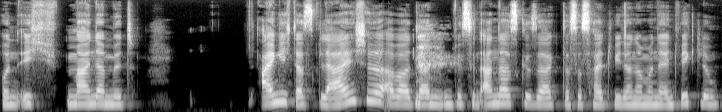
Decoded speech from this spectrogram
Und ich meine damit eigentlich das Gleiche, aber dann ein bisschen anders gesagt, dass es halt wieder nochmal eine Entwicklung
